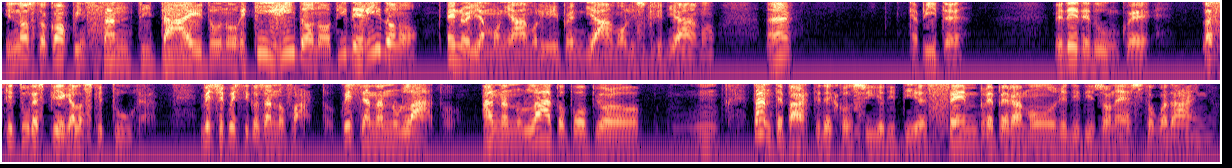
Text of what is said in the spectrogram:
il nostro corpo in santità ed onore, ti ridono, ti deridono e noi li ammoniamo, li riprendiamo, li sgridiamo. Eh? Capite? Vedete dunque, la scrittura spiega la scrittura. Invece questi cosa hanno fatto? Questi hanno annullato, hanno annullato proprio Mm, tante parti del consiglio di Dio, è sempre per amore di disonesto guadagno.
